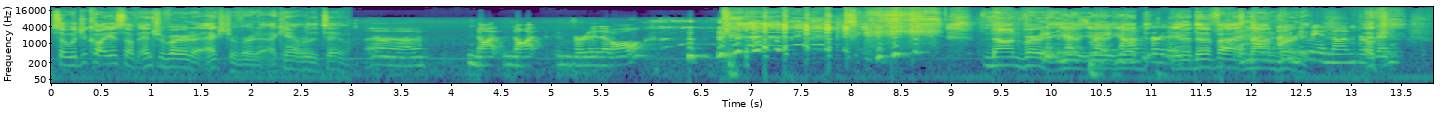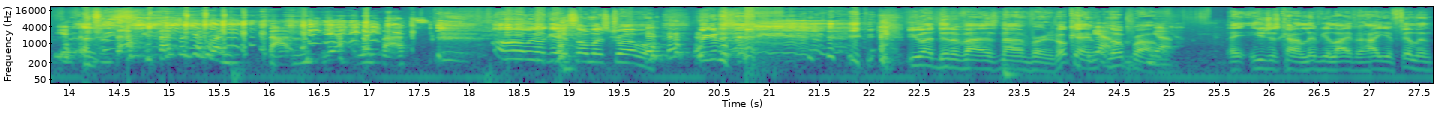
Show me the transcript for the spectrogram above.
so would you call yourself introverted or extroverted? I can't really tell. Uh, not not inverted at all. non-verted. You're, That's you're, right, you're, non-verted. You identify as I'm, I'm non-verted. gonna be a non-verted. Okay. Yeah, that, that's a good one, Batten. Yeah, like that. Oh, we're gonna get in so much trouble. We're gonna you identify as non-verted. Okay, Yeah, no problem. yeah. You just kind of live your life and how you're feeling.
